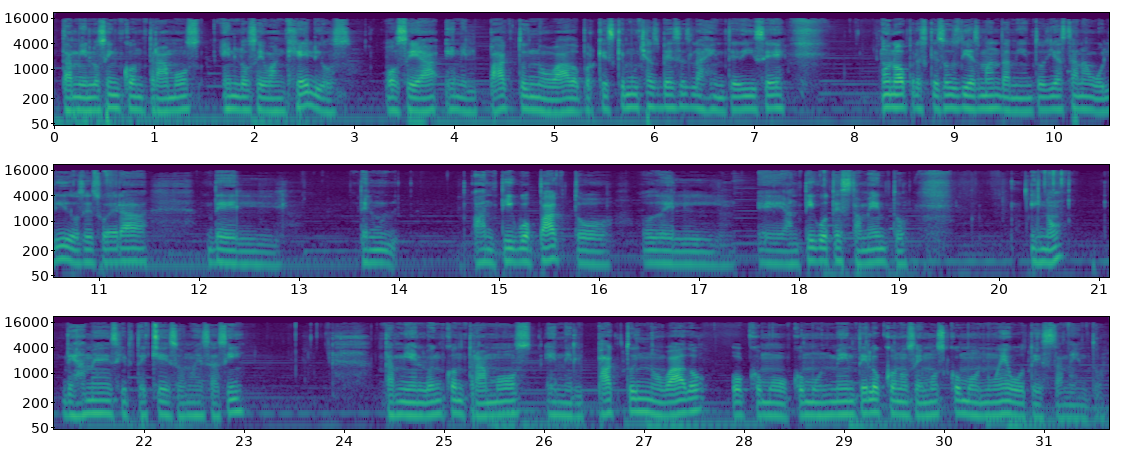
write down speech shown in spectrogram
También los encontramos en los evangelios, o sea, en el pacto innovado, porque es que muchas veces la gente dice, oh no, pero es que esos diez mandamientos ya están abolidos, eso era del, del antiguo pacto o del eh, antiguo testamento. Y no, déjame decirte que eso no es así. También lo encontramos en el pacto innovado o como comúnmente lo conocemos como Nuevo Testamento.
